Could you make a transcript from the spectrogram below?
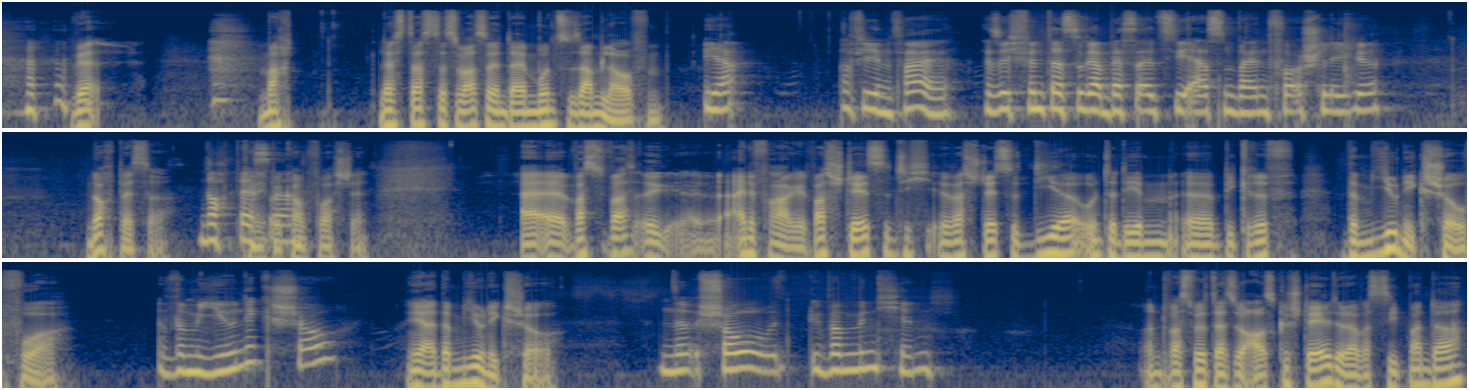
Wer macht, lässt das das Wasser in deinem Mund zusammenlaufen? Ja, auf jeden Fall. Also ich finde das sogar besser als die ersten beiden Vorschläge. Noch besser. Noch besser. Kann ich mir kaum vorstellen. Äh, äh was, was, äh, eine Frage. Was stellst du dich, was stellst du dir unter dem äh, Begriff The Munich Show vor? The Munich Show? Ja, The Munich Show. Eine Show über München. Und was wird da so ausgestellt oder was sieht man da?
